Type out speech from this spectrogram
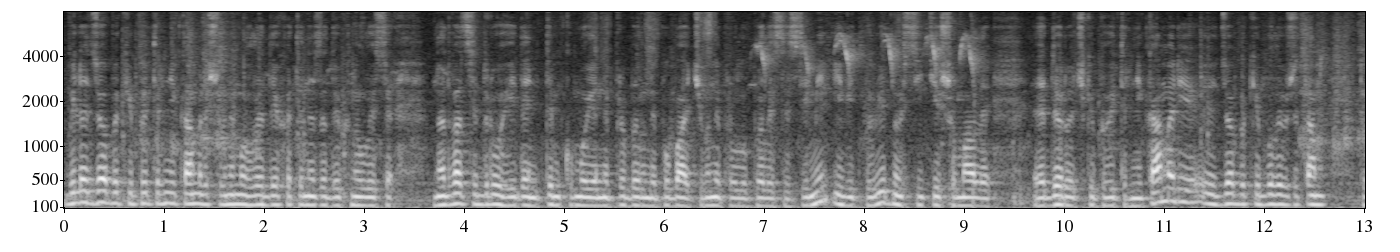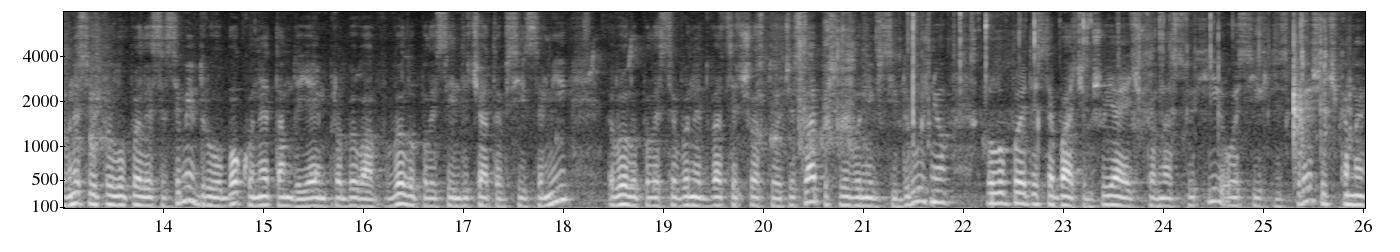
біля дзьобики Петерні камери, щоб вони могли дихати, не задихнулися. На 22-й день, тим, кому я не пробив, не побачив, вони пролупилися самі. І відповідно всі ті, що мали е, дирочки по вітряній камері, е, дзьобики були вже там, то вони собі пролупилися самі, в другого боку, не там, де я їм пробивав. Вилупилися індичата всі самі, вилупилися вони 26 числа, пішли вони всі дружньо лупитися. Бачимо, що яєчка в нас сухі, ось їхні з кришечками.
